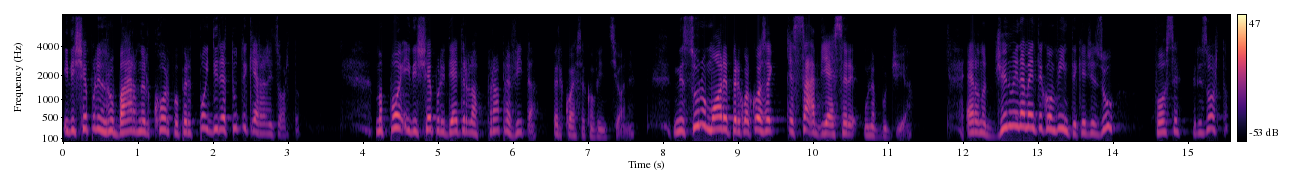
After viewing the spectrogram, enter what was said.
I discepoli rubarono il corpo per poi dire a tutti che era risorto. Ma poi i discepoli diedero la propria vita per questa convinzione. Nessuno muore per qualcosa che sa di essere una bugia. Erano genuinamente convinti che Gesù fosse risorto.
